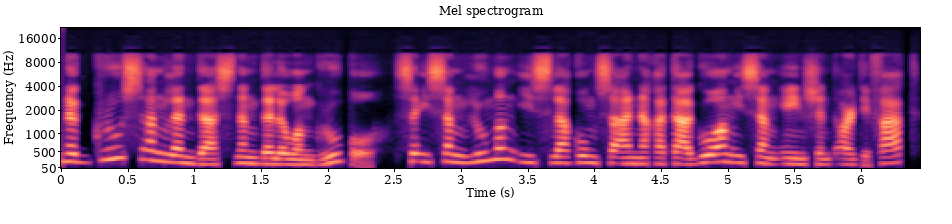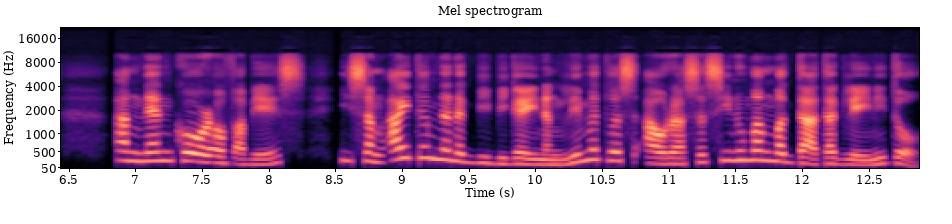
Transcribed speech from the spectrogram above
Nag-cruise ang landas ng dalawang grupo, sa isang lumang isla kung saan nakatago ang isang ancient artifact, ang Nen Core of Abyss, isang item na nagbibigay ng limitless aura sa sinumang magtataglay nito.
